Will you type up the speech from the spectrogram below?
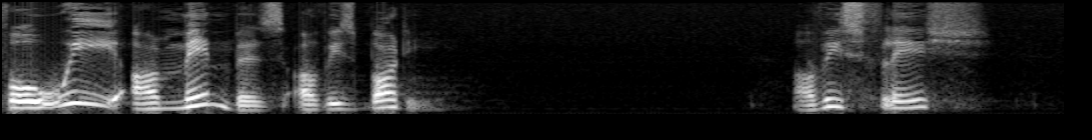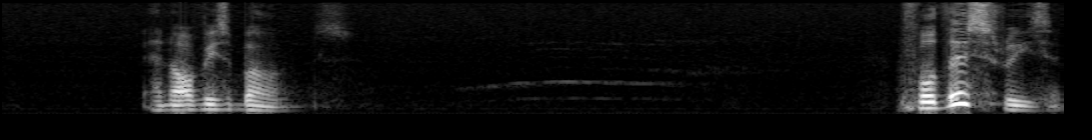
For we are members of his body, of his flesh, and of his bones. For this reason,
